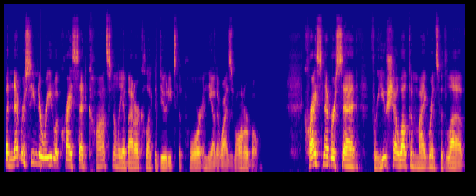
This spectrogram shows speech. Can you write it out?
but never seem to read what Christ said constantly about our collective duty to the poor and the otherwise vulnerable. Christ never said, For you shall welcome migrants with love,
